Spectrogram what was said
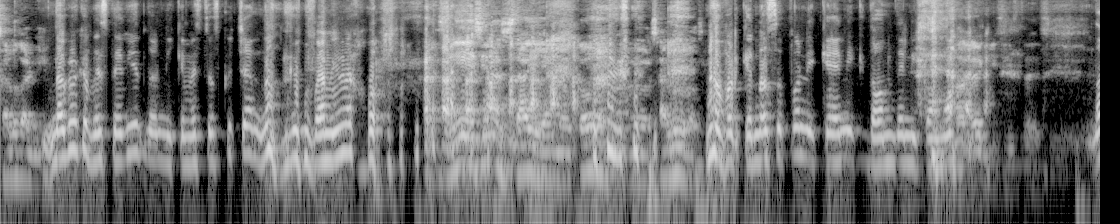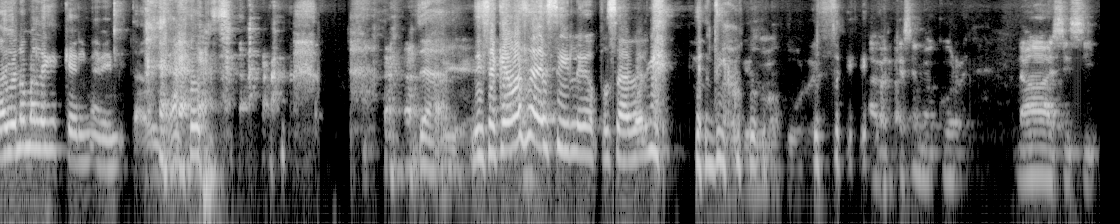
saludo al viejo. No creo que me esté viendo ni que me esté escuchando. A mí mejor. Sí, sí nos está viendo. Todos, saludos. No, porque no supo ni qué, ni dónde, ni cómo. No le quisiste decir. No, yo nomás le dije que él me había invitado. Ya. Ya. Dice, ¿qué vas a decir? Le digo, pues a ver qué dijo. ¿Qué se me ocurre? Sí. A ver qué se me ocurre. No, sí, sí.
